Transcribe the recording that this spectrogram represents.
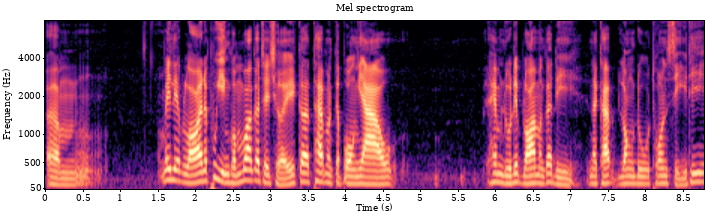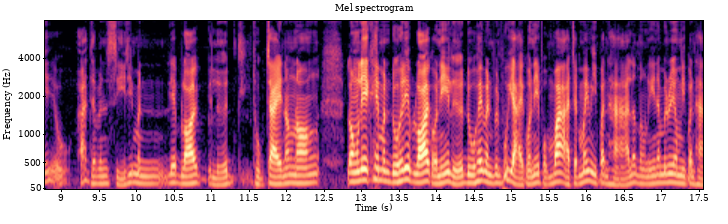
เอิ่มไม่เรียบร้อยนะผู้หญิงผมว่าก็เฉยๆก็ถ้ามันกระโปรงยาว ให้มันดูเรียบร้อยมันก็ดีนะครับ ลองดูโทนสีที่อาจจะเป็นสีที่มันเรียบร้อย หรือถูกใจน้องๆ ลองเรียกให้มันดูให้เรียบร้อยกว่านี้ หรือดูให้มันเป็นผู้ใหญ่กว่านี้ ผมว่าอาจจะไม่มีปัญหาเรื่องตรงนี้นะไม่รู้ยังมีปัญหา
